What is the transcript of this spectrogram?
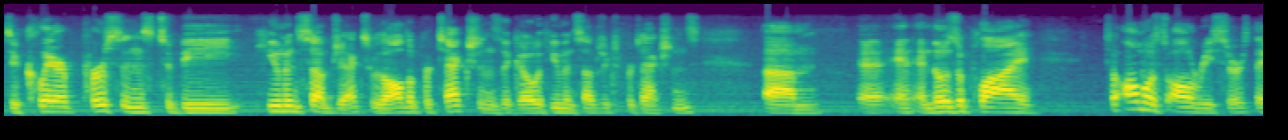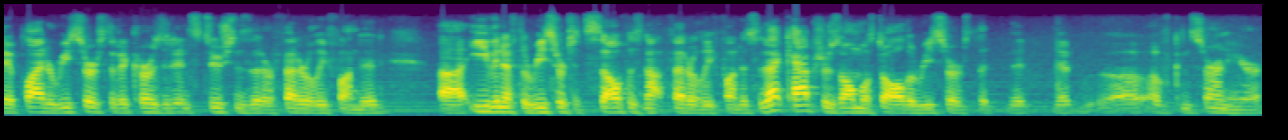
declare persons to be human subjects with all the protections that go with human subjects protections. Um, and, and those apply to almost all research. They apply to research that occurs at institutions that are federally funded, uh, even if the research itself is not federally funded. So that captures almost all the research that, that, that uh, of concern here.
